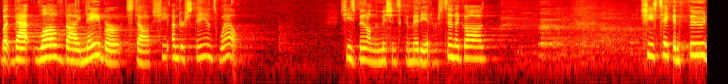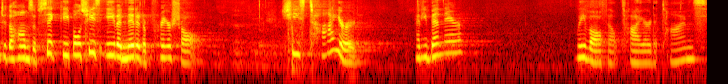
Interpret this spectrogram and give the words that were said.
but that love thy neighbor stuff she understands well. She's been on the missions committee at her synagogue. She's taken food to the homes of sick people. She's even knitted a prayer shawl. She's tired. Have you been there? We've all felt tired at times.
